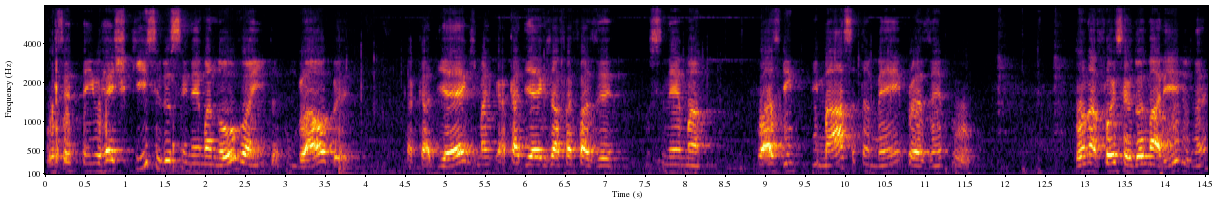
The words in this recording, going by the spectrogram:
você tem o resquício do cinema novo ainda, com Glauber, Cacá Diegues, mas Cacá Diegues já vai fazer um cinema quase de, de massa também, por exemplo, Dona Flor e seus dois maridos, né?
